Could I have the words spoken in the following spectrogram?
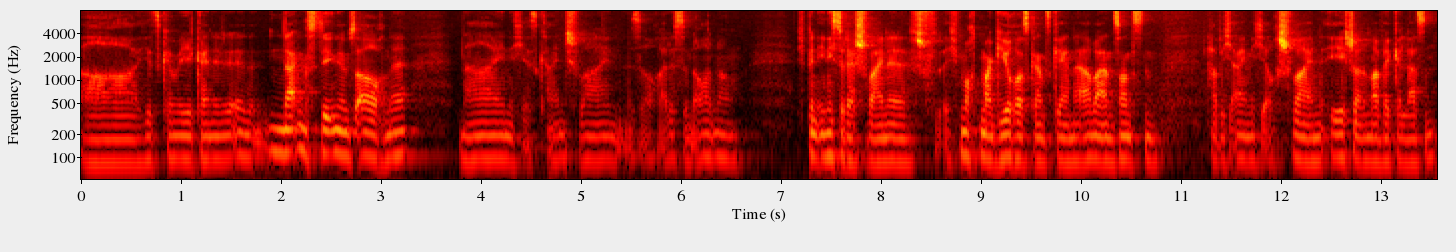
oh, jetzt können wir hier keine äh, Nackensteak nimm's auch. Ne? Nein, ich esse kein Schwein, ist auch alles in Ordnung. Ich bin eh nicht so der Schweine. Ich mochte mal Gyros ganz gerne, aber ansonsten habe ich eigentlich auch Schwein eh schon immer weggelassen.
